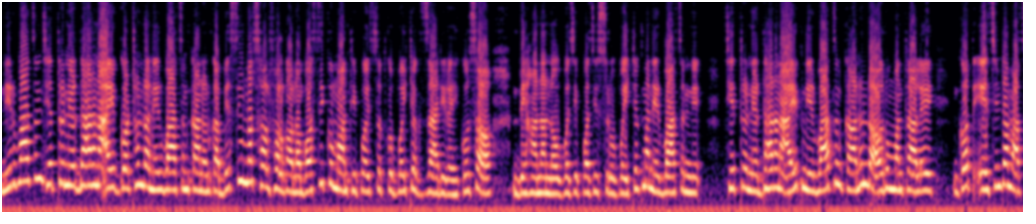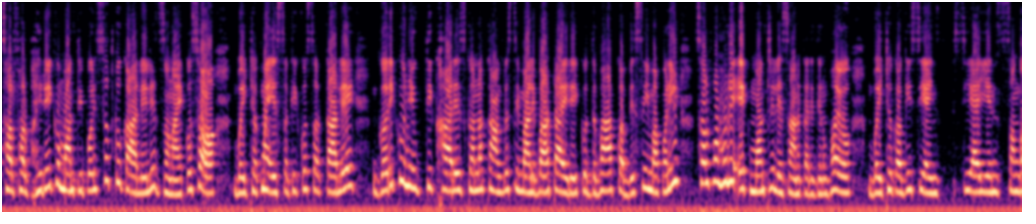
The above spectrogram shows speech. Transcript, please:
निर्वाचन क्षेत्र निर्धारण आयोग गठन र निर्वाचन कानूनका विषयमा छलफल गर्न बसेको मन्त्री परिषदको बैठक जारी रहेको छ। बिहान नौ बजेपछि सुरु बैठकमा निर्वाचन क्षेत्र निर्धारण आयोग निर्वाचन कानून र अरू मन्त्रालयगत एजेण्डामा छलफल भइरहेको मन्त्री परिषदको कार्यालयले जनाएको छ। बैठकमा यसअघिको सरकारले गरेको नियुक्ति खारेज गर्न कांग्रेस एमालेबाट आइरहेको दबावका विषयमा पनि छलफल हुने एक मन्त्रीले जानकारी दिनुभयो। बैठक अघि सीआईएनसँग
